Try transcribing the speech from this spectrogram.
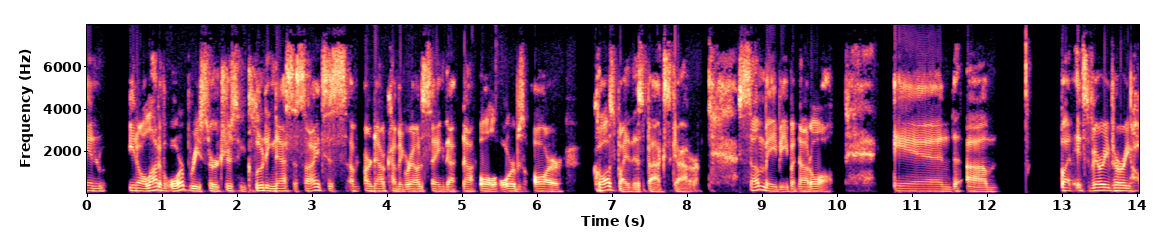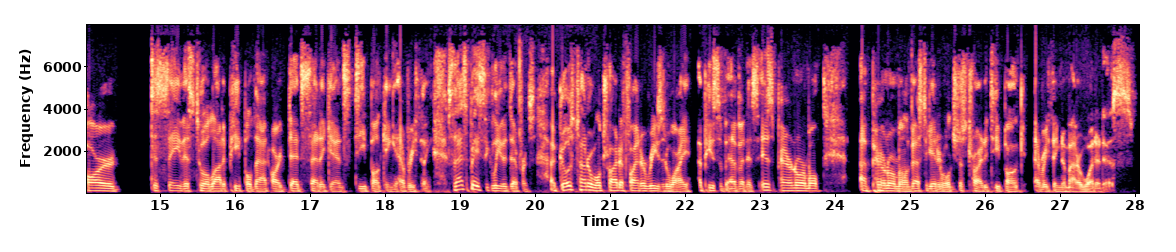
and you know a lot of orb researchers, including NASA scientists, are now coming around saying that not all orbs are caused by this backscatter. Some may be, but not all. And um, but it's very very hard to say this to a lot of people that are dead set against debunking everything. So that's basically the difference. A ghost hunter will try to find a reason why a piece of evidence is paranormal. A paranormal investigator will just try to debunk everything no matter what it is.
